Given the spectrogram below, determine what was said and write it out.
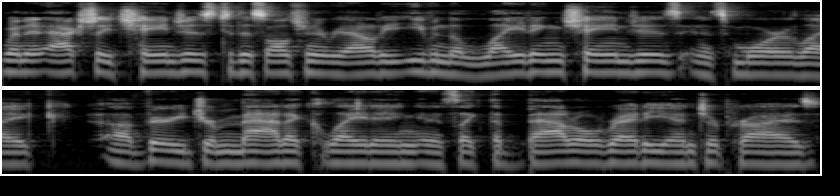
when it actually changes to this alternate reality, even the lighting changes and it's more like uh, very dramatic lighting and it's like the battle ready enterprise.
